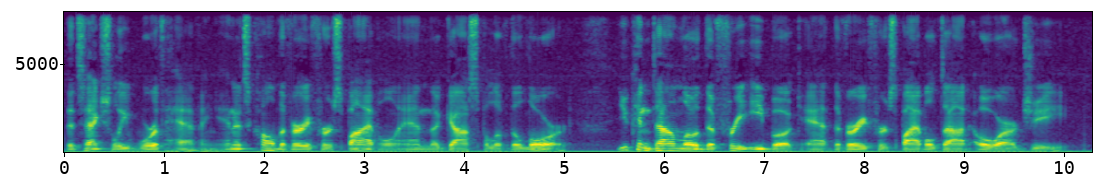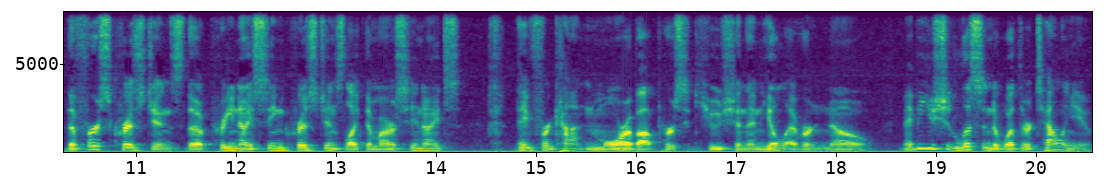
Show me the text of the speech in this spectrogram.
that's actually worth having, and it's called the very first Bible and the Gospel of the Lord. You can download the free ebook at theveryfirstbible.org. The first Christians, the pre Nicene Christians like the Marcionites, they've forgotten more about persecution than you'll ever know. Maybe you should listen to what they're telling you.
